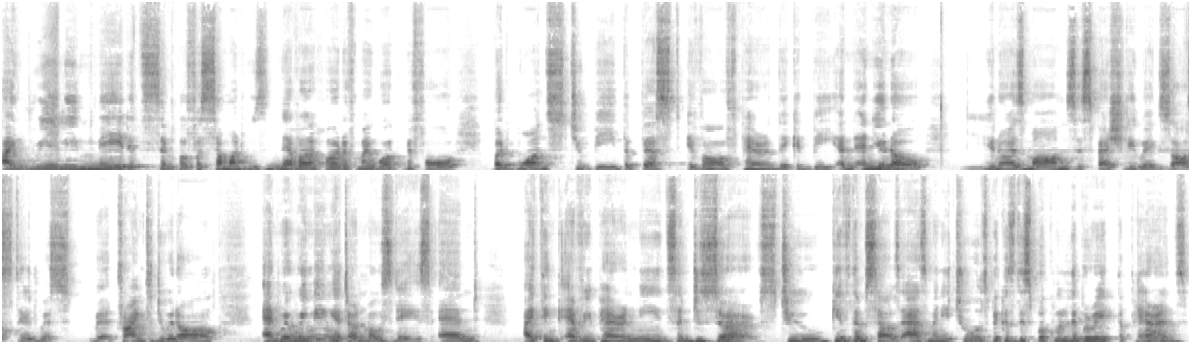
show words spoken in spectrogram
I really made it simple for someone who's never heard of my work before, but wants to be the best evolved parent they can be. And, and you know, you know, as moms, especially, we're exhausted. We're, trying to do it all and we're winging it on most days. And I think every parent needs and deserves to give themselves as many tools because this book will liberate the parents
